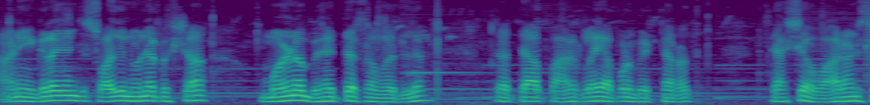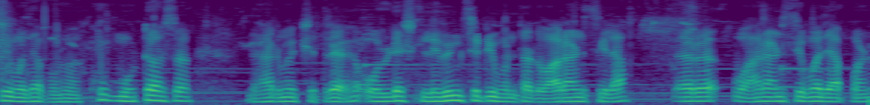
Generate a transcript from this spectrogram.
आणि इंग्रजांच्या स्वाधीन होण्यापेक्षा मरणं बेहत्तर समजलं. तर त्या पार्कलाही आपण भेटणार आहोत. त्याशिवाय वाराणसीमध्ये आपण खूप मोठं असं धार्मिक क्षेत्र आहे. ओल्डेस्ट लिव्हिंग सिटी म्हणतात वाराणसीला. तर वाराणसीमध्ये आपण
